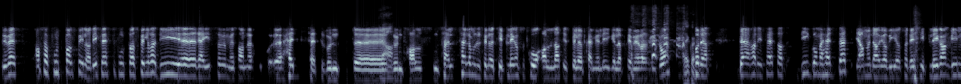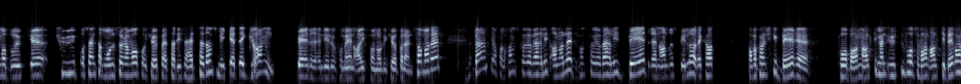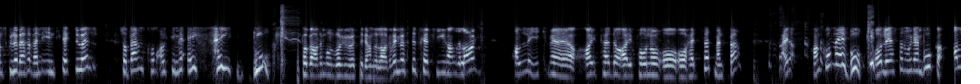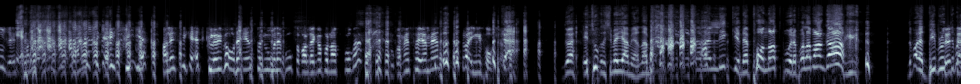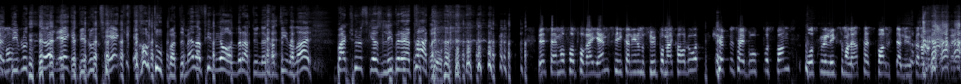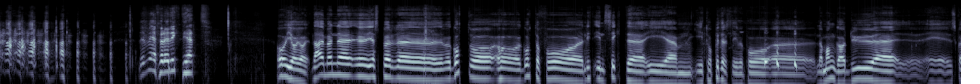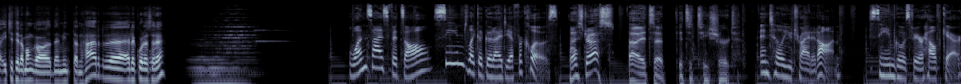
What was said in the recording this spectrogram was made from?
Du vet, altså fotballspillere, De fleste fotballspillere de eh, reiser med sånne eh, headset rundt, uh, Ja. rundt halsen. Selv, selv om du spiller i Tippeligaen, så tror alle at de spiller i Premier League eller Premier Divisjon. Det er For korrekt. der har de sett at de går med headset. Ja, men da gjør vi også det i Tippeligaen. Vi må bruke 20% av månedslønnen vår på å kjøpe et av disse headsetene, som ikke er et grann bedre enn de du får med en iPhone når du kjøper den. Samme det. Bernt i fall, han skal jo være litt annerledes. Han skal jo være litt bedre enn andre spillere. Det er klart, Han var kanskje ikke bedre på banen alltid, men utenfor så var han alltid bedre. Han skulle være veldig intellektuell. Så Bernt kom alltid med ei feit bok på Gardermoen hvor vi møtte de andre lagene. Vi møtte tre-fire andre lag. Alle gikk med iPad og iPhone og, og, og headset, mens Bernt Nei da. Han kom med ei bok og leste noe i den boka. Aldri. Han leste, ikke ei side. Han leste ikke et kløyve. Og det eneste han gjorde med den boka, var den på nattbordet. Tok han med seg hjem igjen. Det var ingen forskjell. Du, jeg tok det ikke med hjem igjen. Den de ble liggende på nattbordet på La Manga! Det var jo et, bibliot det var et, bibliotek, eget bibliotek kalt opp etter meg. Den filialen rett under kantina der. Bernt Hulskes Liberetaco. Det stemmer, for på vei hjem så gikk han innom supermercadoet, kjøpte seg bok på spansk og skulle liksom ha lært seg spansk denne uka. Det er på for en Det medfører riktighet. Oi, oi, oi. Nei, men uh, Jesper, uh, det var godt å, uh, godt å få litt innsikt i, um, i toppidrettslivet på La Manga. Du skal ikke til La Manga den vinteren her, eller hvordan er det? One size fits all seemed like a good idea for clothes Nice dress. Uh, it's a it's a t-shirt. until you tried it on. Same goes for your healthcare.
